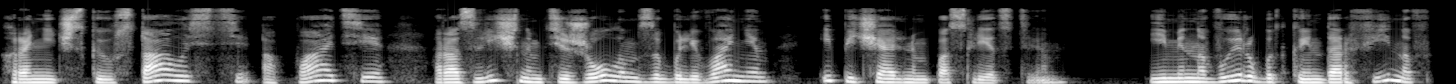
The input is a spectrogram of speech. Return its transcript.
хронической усталости, апатии, различным тяжелым заболеваниям и печальным последствиям. Именно выработка эндорфинов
